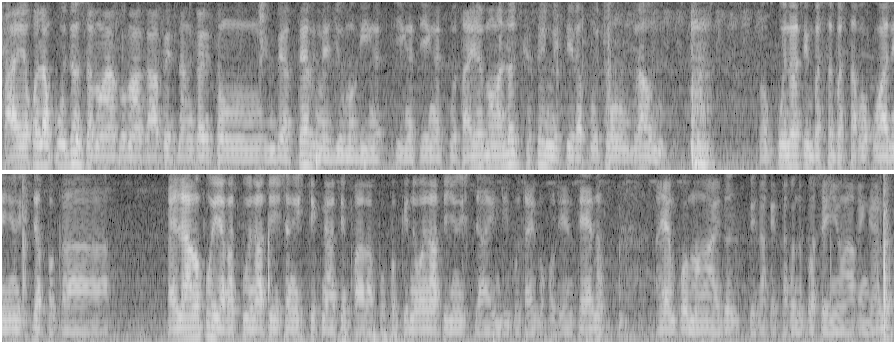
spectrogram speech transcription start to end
payo ko lang po dun sa mga gumagamit ng ganitong inverter, medyo mag-ingat-ingat po tayo mga lods kasi may tira po itong ground. Huwag po natin basta-basta kukuhanin yung isda pagka kailangan po iangat po natin isang stick natin para po pag kinuha natin yung isda hindi po tayo makuryente ano. Ayan po mga idol, pinakita ko na po sa inyo yung aking gamit.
